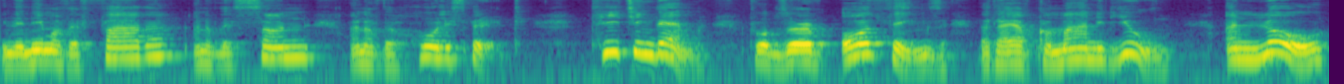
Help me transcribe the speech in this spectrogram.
in the name of the Father and of the Son and of the Holy Spirit, teaching them to observe all things that I have commanded you. And lo,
